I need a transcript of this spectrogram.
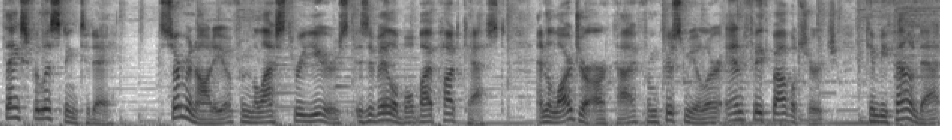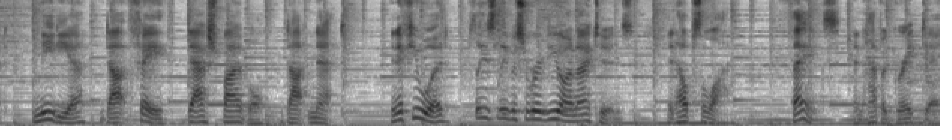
Thanks for listening today. Sermon audio from the last three years is available by podcast, and a larger archive from Chris Mueller and Faith Bible Church can be found at media.faith-bible.net. And if you would, please leave us a review on iTunes. It helps a lot. Thanks, and have a great day.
